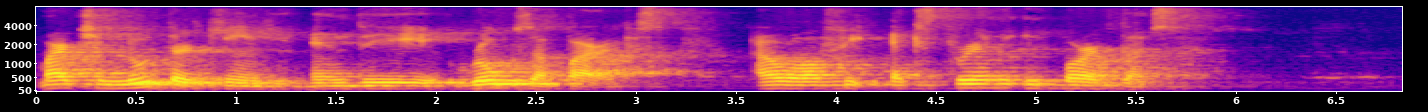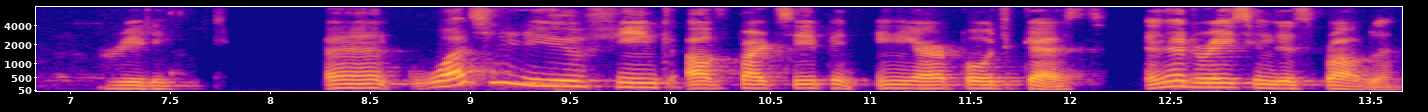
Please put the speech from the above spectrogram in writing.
Martin Luther King, and the Rosa Parks are of extreme importance. Really? And what do you think of participating in your podcast and addressing this problem?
